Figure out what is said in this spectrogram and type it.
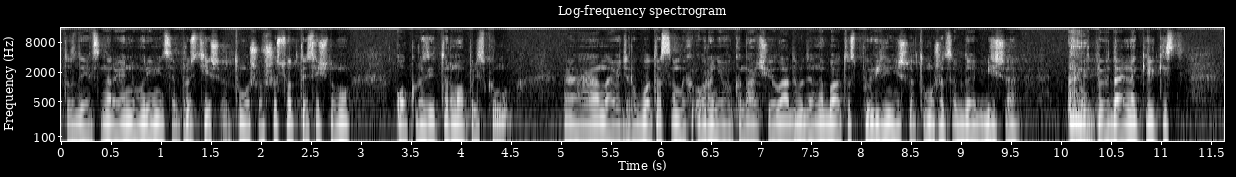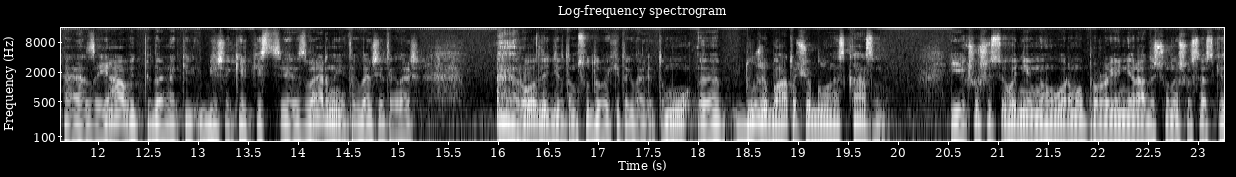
то здається на районному рівні це простіше, тому що в 600-тисячному окрузі Тернопільському е, навіть робота самих органів виконавчої влади буде набагато сповільніша, тому що це буде більша відповідальна кількість е, заяв, відповідальна більша кількість е, звернень і так далі. І так далі. Розглядів там судових і так далі. Тому е, дуже багато чого було не сказано. І якщо що сьогодні ми говоримо про районні ради, що вони таки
